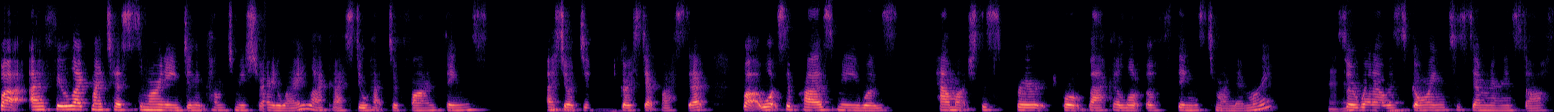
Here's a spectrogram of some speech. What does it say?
But I feel like my testimony didn't come to me straight away. Like I still had to find things, I still had to go step by step. But what surprised me was how much the Spirit brought back a lot of things to my memory. Mm-hmm. So when I was going to seminary and stuff,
